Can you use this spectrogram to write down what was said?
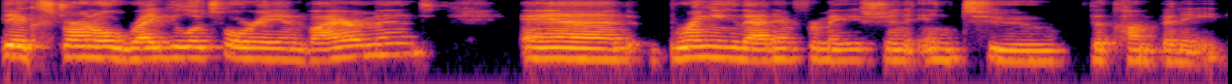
the external regulatory environment and bringing that information into the company.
